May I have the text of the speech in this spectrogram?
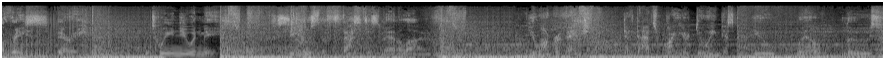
A race, Barry, between you and me, to see who's the fastest man alive. You want revenge? If that's why you're doing this, you will lose. So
